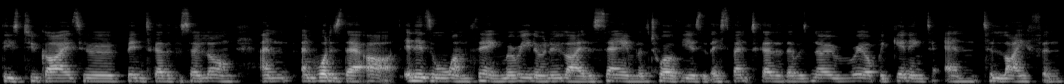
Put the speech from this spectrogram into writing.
these two guys who have been together for so long and and what is their art? It is all one thing. Marina and ulay the same. The 12 years that they spent together there was no real beginning to end to life and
